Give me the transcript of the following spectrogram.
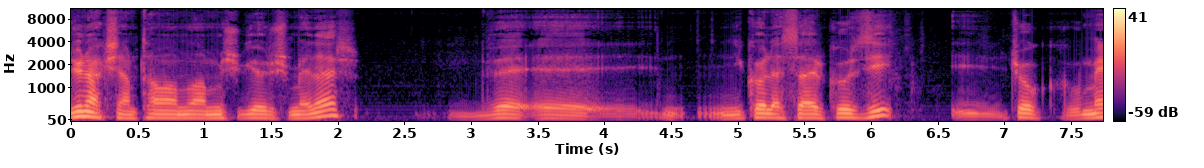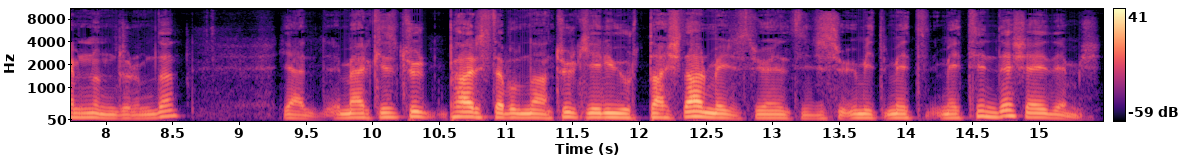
Dün akşam tamamlanmış görüşmeler ve e, Nicolas Sarkozy çok memnun durumdan. Yani merkezi Türk Paris'te bulunan Türkiye'li Yurttaşlar Meclisi yöneticisi Ümit Metin de şey demiş.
